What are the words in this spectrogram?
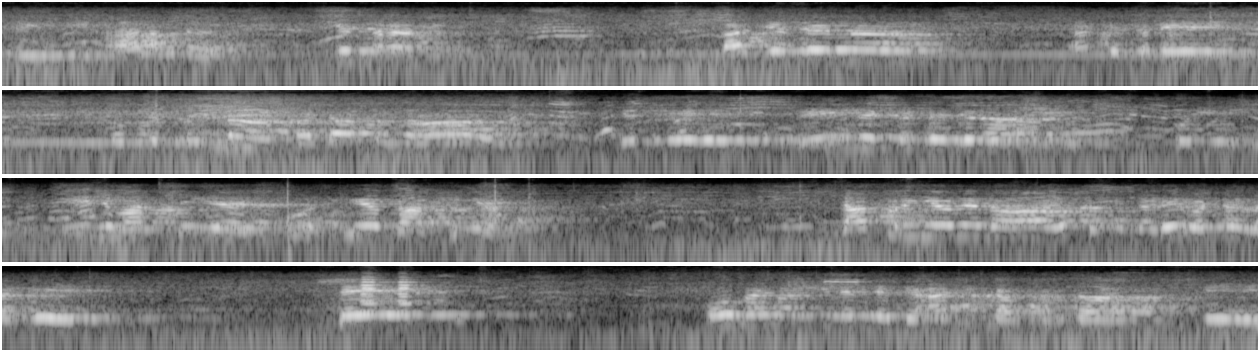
ਦੇਸ਼ ਦੀ ਹਾਲਤ ਕਿਸ ਤਰ੍ਹਾਂ ਦੀ ਪਰ ਜਿਸ ਦਿਨ ਅੰਕਿਤ ਨੇ ਤੋਂ ਪਹਿਲਾਂ ਸਾਡਾ ਸਰਦਾਰ ਜਿੱਥੇ ਰੇਲ ਦੇ ਕੰਢੇ ਜਿਹੜਾ ਕੋਈ ਚੀਜ਼ ਵਰਤੀ ਹੈ ਉਸ ਦੀਆਂ ਦਾਤੀਆਂ ਦਾਤਰੀਆਂ ਦੇ ਨਾਲ ਅਸੀਂ ਲੜੇ ਵੱਟਣ ਲੱਗੇ ਤੇ ਉਹ ਮੈਂ ਚੀਜ਼ ਇੱਥੇ ਬਿਆਨ ਨਹੀਂ ਕਿ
